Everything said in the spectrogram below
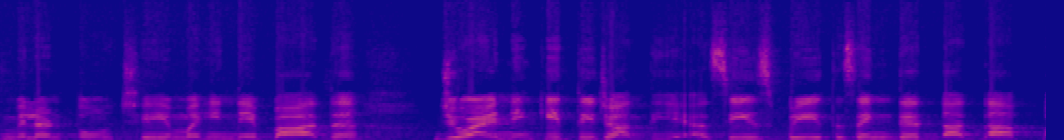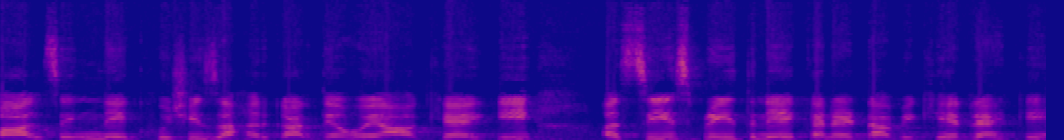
ਮਿਲਣ ਤੋਂ 6 ਮਹੀਨੇ ਬਾਅਦ ਜੁਆਇਨਿੰਗ ਕੀਤੀ ਜਾਂਦੀ ਹੈ। ਅਸੀਸਪ੍ਰੀਤ ਸਿੰਘ ਦੇ ਦਾਦਾ ਪਾਲ ਸਿੰਘ ਨੇ ਖੁਸ਼ੀ ਜ਼ਾਹਰ ਕਰਦਿਆਂ ਹੋਇਆ ਆਖਿਆ ਹੈ ਕਿ ਅਸੀਸਪ੍ਰੀਤ ਨੇ ਕੈਨੇਡਾ ਵਿਖੇ ਰਹਿ ਕੇ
